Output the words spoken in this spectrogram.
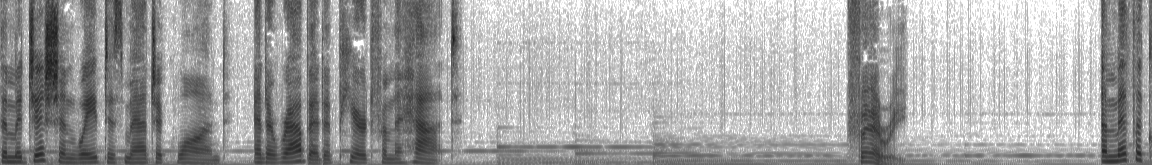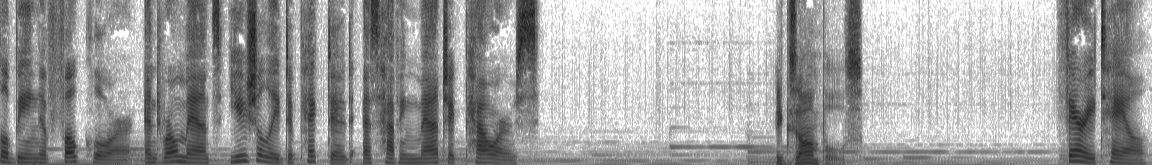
The magician waved his magic wand, and a rabbit appeared from the hat. Fairy A mythical being of folklore and romance usually depicted as having magic powers. Examples Fairy tale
